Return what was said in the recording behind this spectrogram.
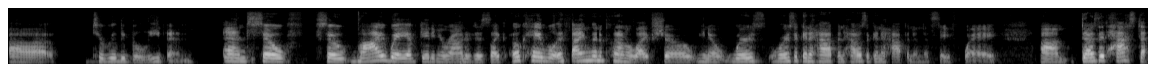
uh, to really believe in and so so my way of getting around it is like okay well if i'm going to put on a live show you know where's where's it going to happen how's it going to happen in a safe way? Um, does it has to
